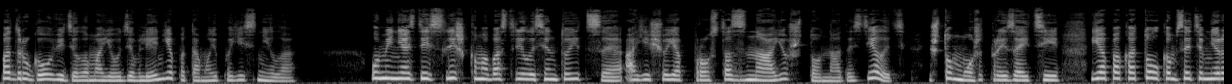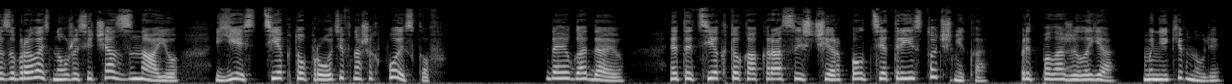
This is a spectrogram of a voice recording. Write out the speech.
Подруга увидела мое удивление, потому и пояснила. У меня здесь слишком обострилась интуиция, а еще я просто знаю, что надо сделать и что может произойти. Я пока толком с этим не разобралась, но уже сейчас знаю. Есть те, кто против наших поисков. Дай угадаю. Это те, кто как раз исчерпал те три источника, предположила я. Мне кивнули,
